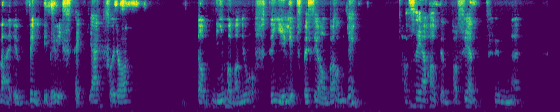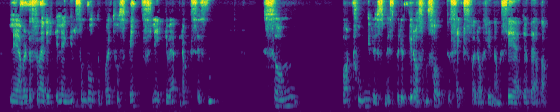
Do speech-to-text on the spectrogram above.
være veldig bevisst, tenker jeg, for å da, De må man jo ofte gi litt spesialbehandling. Altså, jeg hadde en pasient, hun eh, lever dessverre ikke lenger, som bodde på et hospits like ved praksisen. Som var tung rusmisbruker, og som solgte sex for å finansiere det, da.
